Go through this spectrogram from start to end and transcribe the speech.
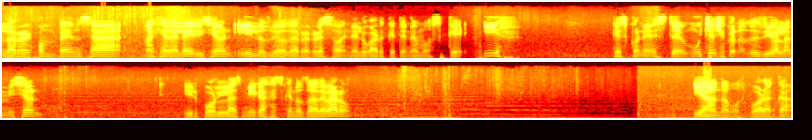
La recompensa, magia de la edición y los veo de regreso en el lugar que tenemos que ir. Que es con este muchacho que nos desvió la misión. Ir por las migajas que nos da de varo. Y andamos por acá.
